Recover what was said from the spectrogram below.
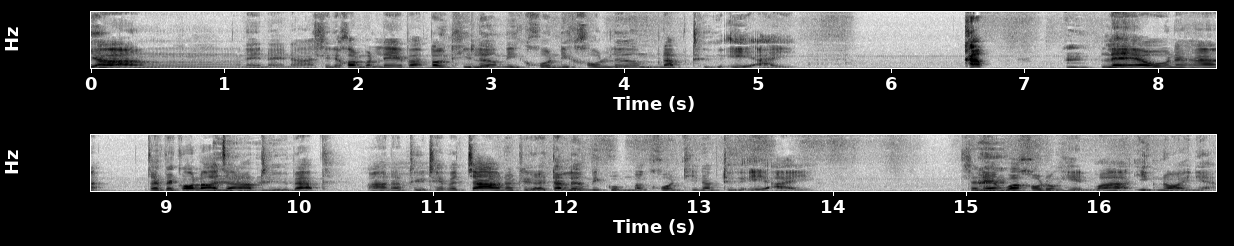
อย่างในไหนๆนะซิลิคอนวัลเลย์ป่ะ บางทีเริ่มมีคนที่เขาเริ่มนับถือ AI ครับอืมแล้วนะฮะจากแต่ก่อนเราอาจจะอืมนับถือแบบ อ่านับถือเทพเจ้านับถืออะไรแต่เริ่มมีกลุ่มบางคนที่นับถือ AI แสดงว่าเขาต้องเห็นว่าอีกหน่อยเนี่ย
